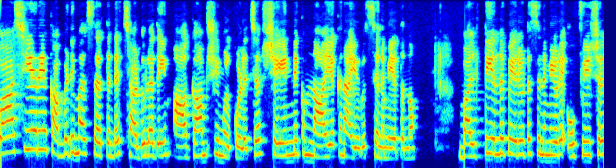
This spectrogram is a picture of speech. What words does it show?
വാശിയേറിയ കബഡി മത്സരത്തിന്റെ ചടുലതയും ആകാംക്ഷയും ഉൾക്കൊള്ളിച്ച് ഷെയ്നിക്കും നായകനായ ഒരു സിനിമയെത്തുന്നു ബൾട്ടി എന്ന് പേരിട്ട സിനിമയുടെ ഒഫീഷ്യൽ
